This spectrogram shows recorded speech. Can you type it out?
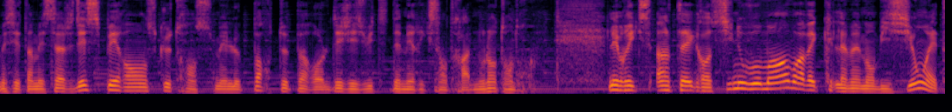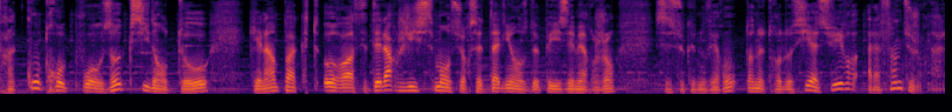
Mais c'est un message d'espérance que transmet le porte-parole des jésuites d'Amérique centrale. Nous l'entendrons. Les BRICS intègrent six nouveaux membres avec la même ambition, être un contrepoids aux Occidentaux. Quel impact aura cet élargissement sur cette alliance de pays émergents? C'est ce que nous verrons dans notre dossier à suivre à la fin de ce journal.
